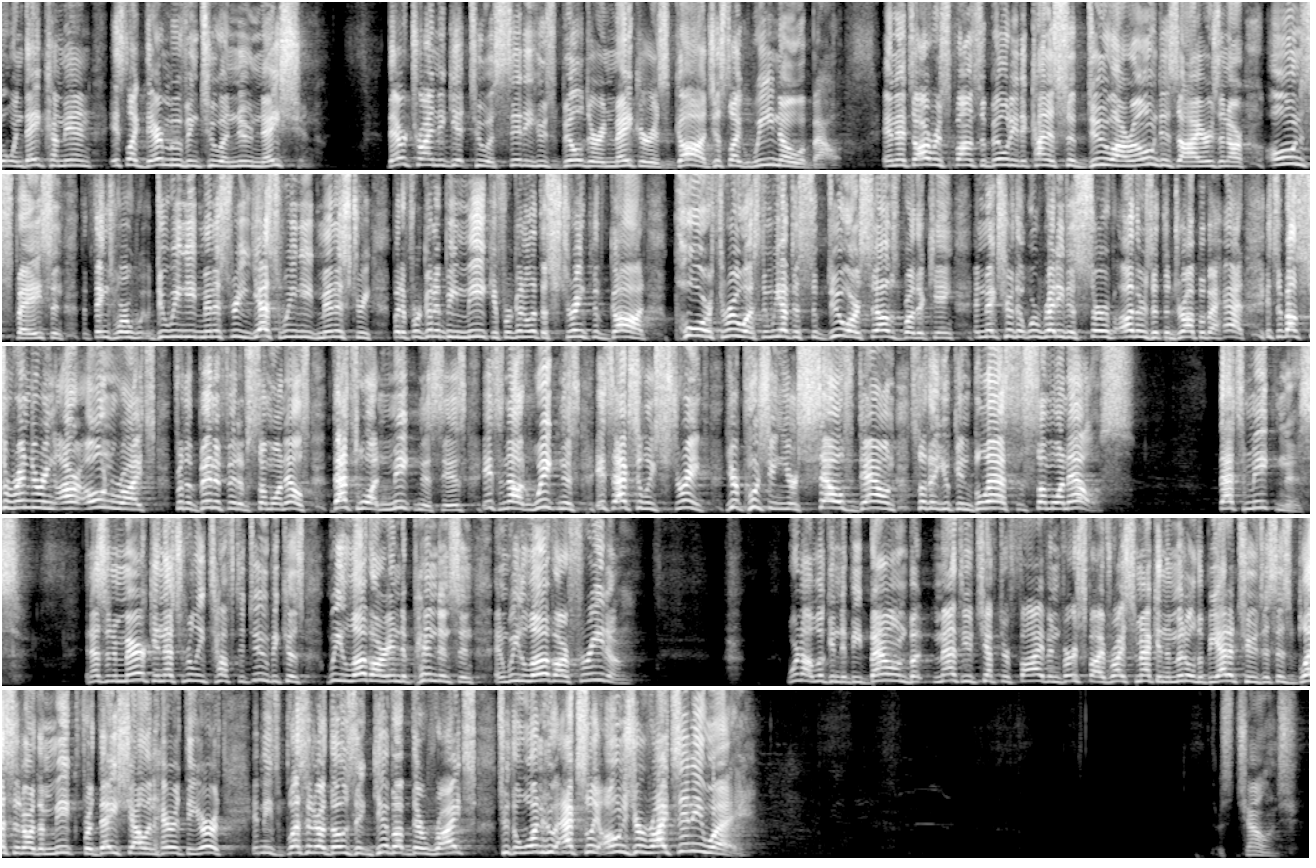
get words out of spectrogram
But when they come in, it's like they're moving to a new nation. They're trying to get to a city whose builder and maker is God, just like we know about. And it's our responsibility to kind of subdue our own desires and our own space and the things where do we need ministry? Yes, we need ministry. But if we're going to be meek, if we're going to let the strength of God pour through us, then we have to subdue ourselves, Brother King, and make sure that we're ready to serve others at the drop of a hat. It's about surrendering our own rights for the benefit of someone else. That's what meekness is. It's not weakness, it's actually strength. You're pushing yourself down so that you can bless someone else. That's meekness. And as an American, that's really tough to do because we love our independence and, and we love our freedom. We're not looking to be bound, but Matthew chapter 5 and verse 5, right smack in the middle of the Beatitudes, it says, Blessed are the meek, for they shall inherit the earth. It means, Blessed are those that give up their rights to the one who actually owns your rights anyway. There's a challenge.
